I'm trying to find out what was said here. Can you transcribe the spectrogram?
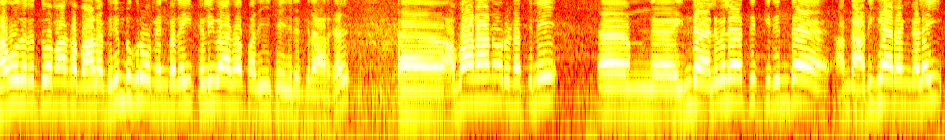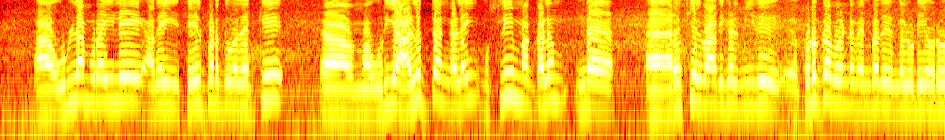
சகோதரத்துவமாக வாழ விரும்புகிறோம் என்பதை தெளிவாக பதிவு செய்திருக்கிறார்கள். அவ்வாறான ஒரு இடத்திலே இந்த அலுவலகத்திற்கு இருந்த அந்த அதிகாரங்களை உள்ள முறையிலே அதை செயல்படுத்துவதற்கு உரிய அழுத்தங்களை முஸ்லீம் மக்களும் இந்த அரசியல்வாதிகள் மீது கொடுக்க வேண்டும் என்பது எங்களுடைய ஒரு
